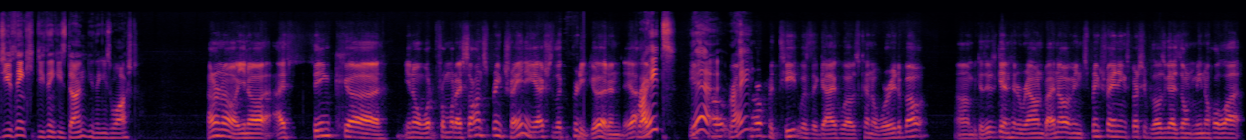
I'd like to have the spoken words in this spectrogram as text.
Do you think? Do you think he's done? Do you think he's washed? I don't know. You know, I think uh, you know what from what I saw in spring training, he actually looked pretty good. And yeah, I- Right? Yeah. Yusmeiro- Right. Yusmeiro Petit was the guy who I was kind of worried about um, because he was getting hit around. But I know, I mean, spring training, especially for those guys, don't mean a whole lot.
